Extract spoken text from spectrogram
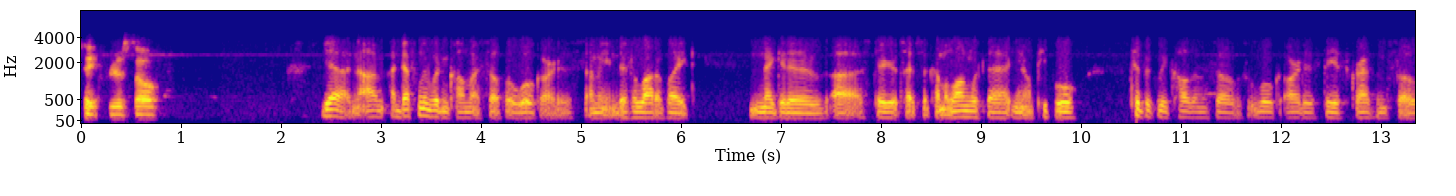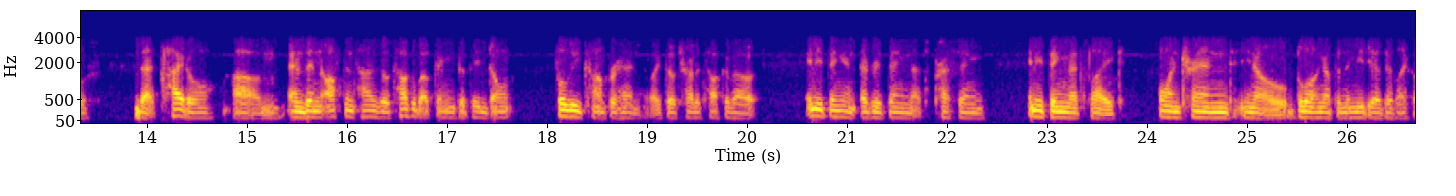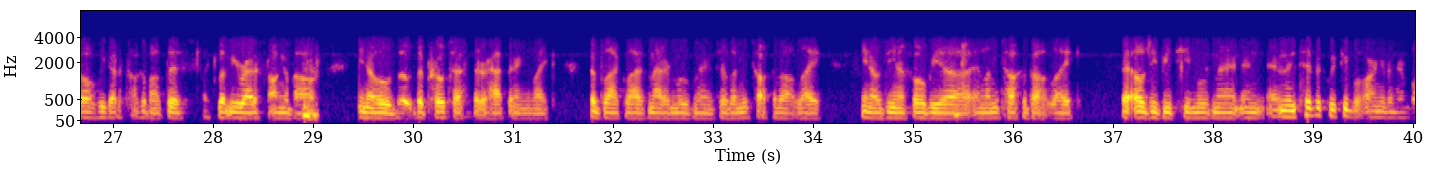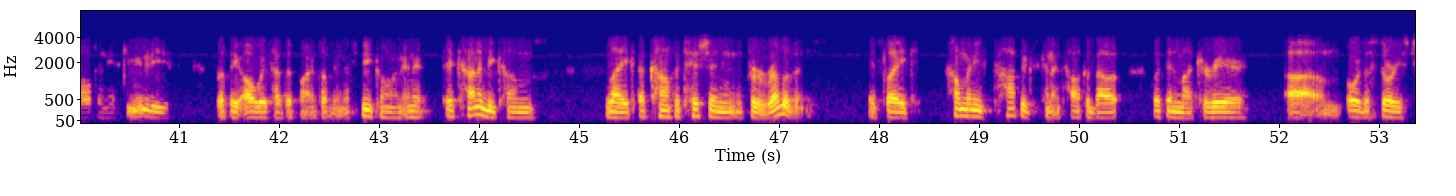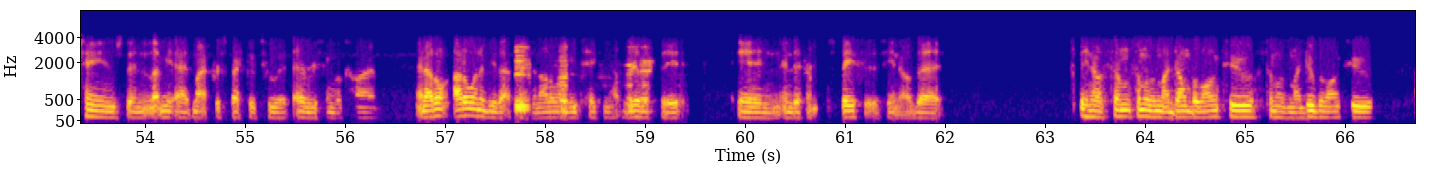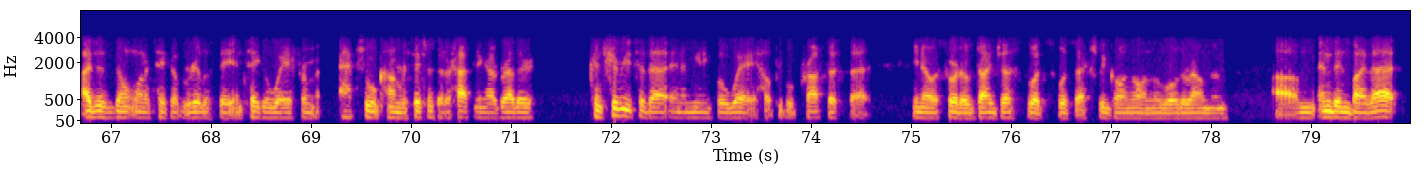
take for yourself? Yeah, no, I definitely wouldn't call myself a woke artist. I mean, there's a lot of like negative uh, stereotypes that come along with that. You know, people typically call themselves woke artists. They ascribe themselves that title, um, and then oftentimes they'll talk about things that they don't fully comprehend. Like they'll try to talk about anything and everything that's pressing, anything that's like on trend, you know, blowing up in the media. They're like, oh, we got to talk about this. Like, let me write a song about, you know, the the protests that are happening, like the Black Lives Matter movements, or let me talk about like, you know, xenophobia, and let me talk about like the LGBT movement, and and then typically people aren't even involved in these communities, but they always have to find something to speak on, and it it kind of becomes like a competition for relevance. It's like how many topics can I talk about within my career, um, or the story's changed, and let me add my perspective to it every single time. And I don't I don't want to be that person. I don't want to be taking up real estate in in different spaces. You know that you know some some of them I don't belong to, some of them I do belong to, I just don't want to take up real estate and take away from actual conversations that are happening. I'd rather contribute to that in a meaningful way, help people process that, you know, sort of digest what's what's actually going on in the world around them. Um, and then by that,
